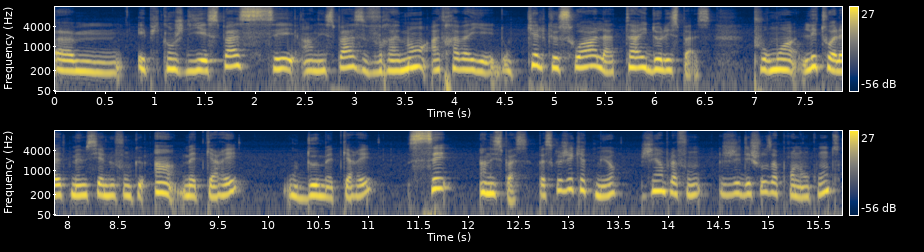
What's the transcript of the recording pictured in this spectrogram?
Euh, et puis quand je dis espace, c'est un espace vraiment à travailler. Donc quelle que soit la taille de l'espace. Pour moi, les toilettes, même si elles ne font que 1 mètre carré ou 2 mètres carrés, c'est un espace. Parce que j'ai quatre murs, j'ai un plafond, j'ai des choses à prendre en compte,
